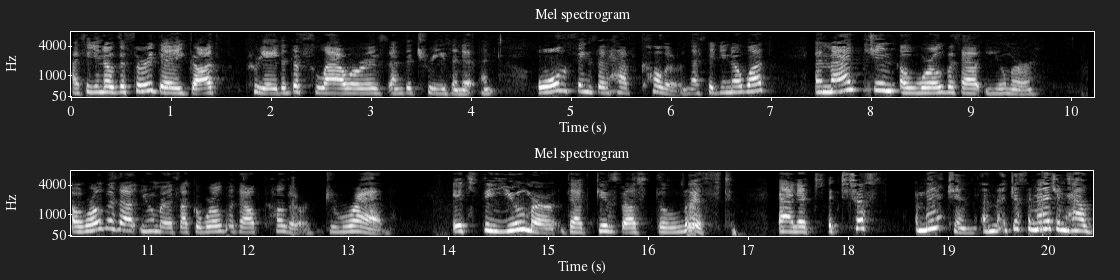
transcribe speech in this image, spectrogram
I said, you know, the third day God created the flowers and the trees in it and all the things that have color. And I said, you know what? Imagine a world without humor a world without humor is like a world without color, drab. It's the humor that gives us the lift. And it's, it's just, imagine, just imagine how,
